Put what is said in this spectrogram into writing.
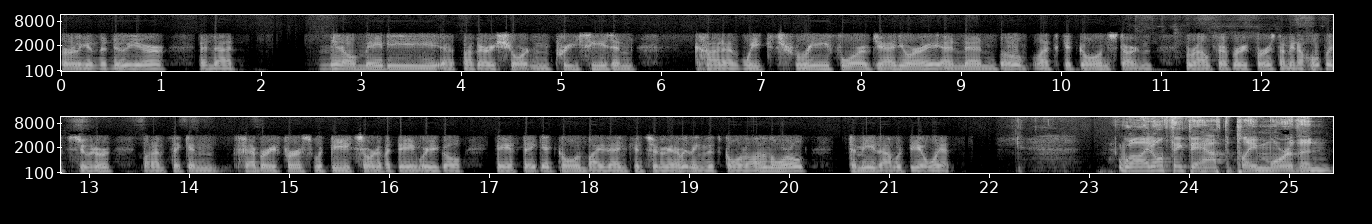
early in the new year and that, you know, maybe a, a very shortened preseason kind of week three, four of January, and then boom, let's get going starting around February 1st. I mean, I hope it's sooner, but I'm thinking February 1st would be sort of a date where you go, hey, if they get going by then, considering everything that's going on in the world, to me, that would be a win. Well, I don't think they have to play more than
